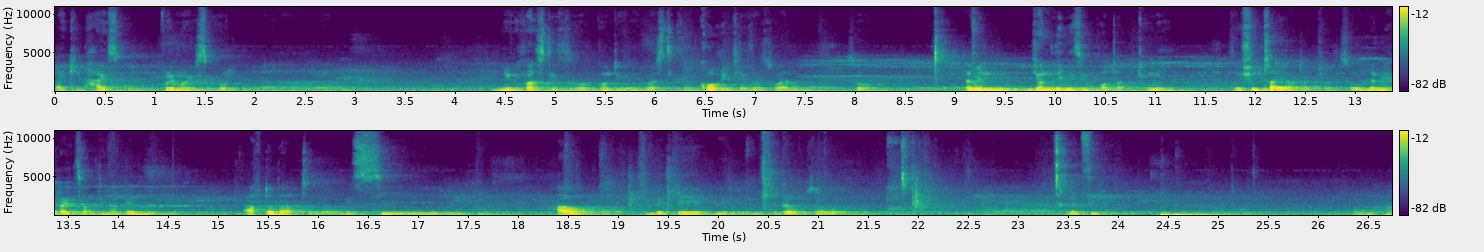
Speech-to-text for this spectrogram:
like in high school, primary school, uh, universities, or gone to universities and colleges as well. So, I mean, journaling is important to me. So you should try out actually. So let me write something and then after that uh, we see how the day will go. So let's see. Uh-huh.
